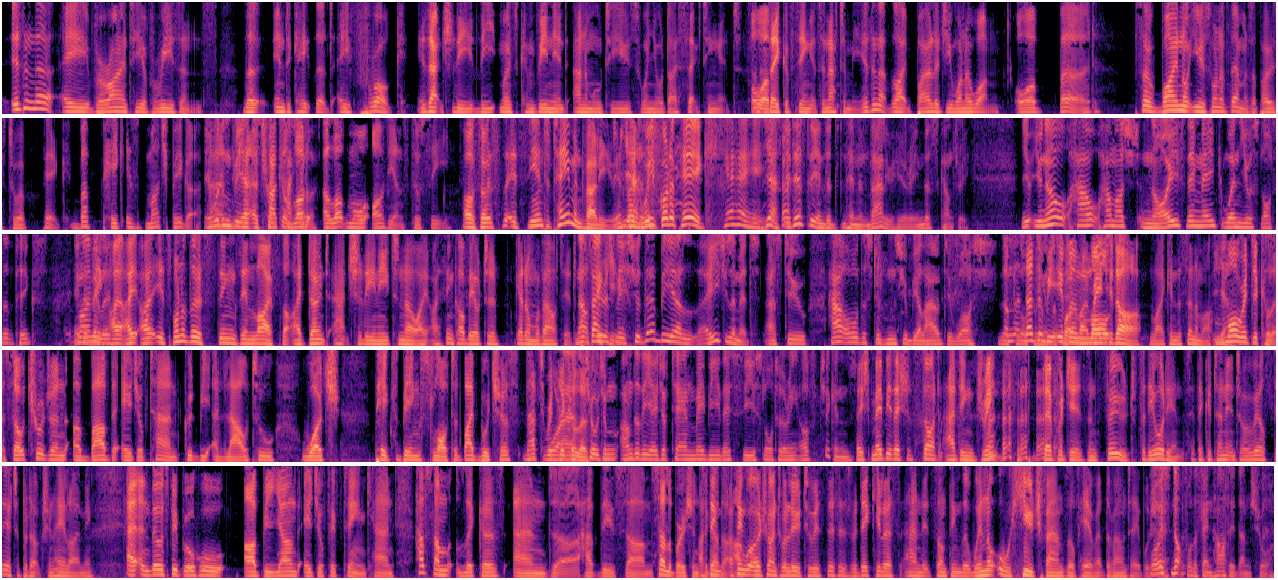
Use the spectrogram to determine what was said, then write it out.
Isn't there a variety of reasons that indicate that a frog is actually the most convenient animal to use when you're dissecting it for Or the sake of seeing its anatomy? Isn't that like biology 101? Or bird. So why not use one of them as opposed to a pig? But pig is much bigger. It wouldn't be can as attract a lot, a lot more audience to see. Oh, so it's the, it's the entertainment value. It's like we've got a pig. Yay! yes, it is the entertainment value here in this country. You you know how how much noise they make when you slaughter the pigs in Well, I mean, village. I, I, I, it's one of those things in life that I don't actually need to know. I, I think I'll be able to get on without it. now, seriously, you. should there be a l- age limit as to how old the students should be allowed to watch the Um, that would be the even like more- rated R, like in the cinema. Yeah. More ridiculous. So children above the age of 10 could be allowed to watch pigs being slaughtered by butchers. That's ridiculous. Whereas ridiculous. children under the age of 10, maybe they see slaughtering of chickens. They sh- maybe they should start adding drinks, beverages, and food for the audience. If they could turn it into a real theatre production, hey, Liming. and, and those people who are beyond the age of 15 can have some liquors and uh, have these um, celebration I think. I think what we're trying to allude to is this is ridiculous, and it's something that we're not all huge fans of here at the Roundtable Well, Show. it's not for the faint-hearted, I'm sure.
